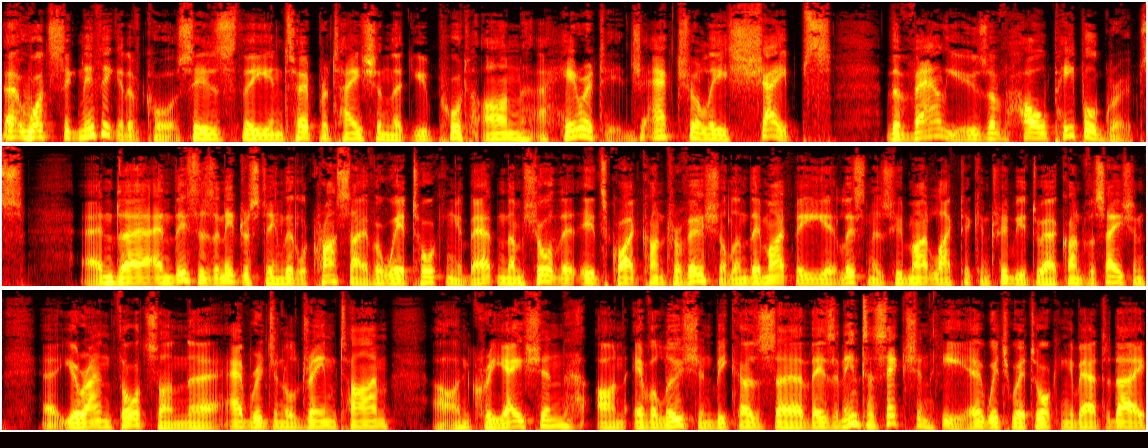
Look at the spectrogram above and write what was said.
Uh, what's significant, of course, is the interpretation that you put on a heritage actually shapes the values of whole people groups. And uh, and this is an interesting little crossover we're talking about, and I'm sure that it's quite controversial. And there might be uh, listeners who might like to contribute to our conversation. Uh, your own thoughts on uh, Aboriginal Dreamtime, uh, on creation, on evolution, because uh, there's an intersection here which we're talking about today.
